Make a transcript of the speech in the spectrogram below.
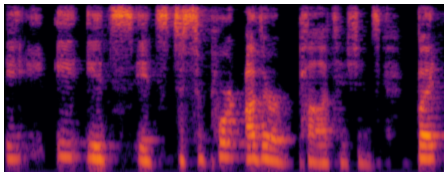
it, it, it's it's to support other politicians, but.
